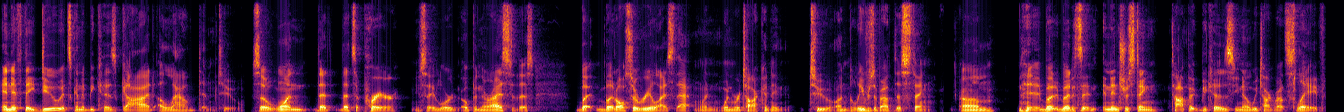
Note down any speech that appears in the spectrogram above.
And if they do, it's going to be because God allowed them to. So one that that's a prayer. You say, Lord, open their eyes to this, but but also realize that when when we're talking to, to unbelievers about this thing. Um, but but it's an, an interesting topic because you know we talk about slave.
